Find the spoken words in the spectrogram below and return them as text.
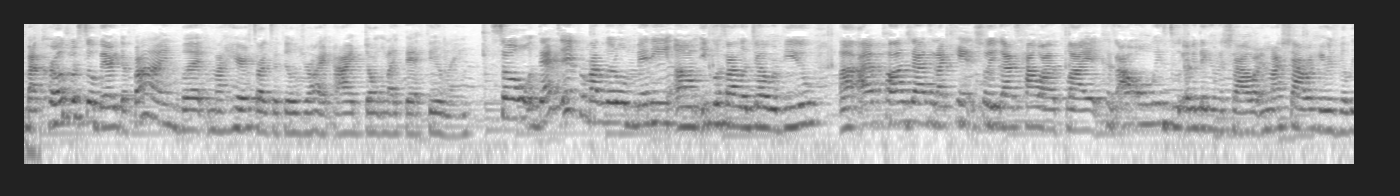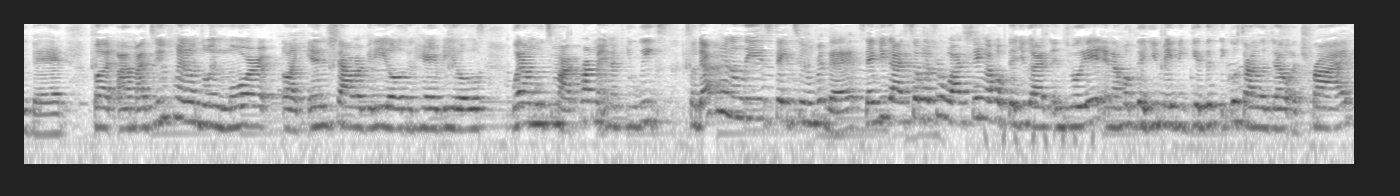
My curls were still very defined but my hair started to feel dry and I don't like that feeling. So that's it for my little mini um, Eco Styler gel review. Uh, I apologize that I can't show you guys how I apply it because I always do everything in the shower and my shower here is really bad. But um, I do plan on doing more like in shower videos and hair videos when I move to my apartment in a few weeks. So definitely stay tuned for that. Thank you guys so much for watching. I hope that you guys enjoyed it and I hope that you maybe give this Eco Styler Gel a try.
